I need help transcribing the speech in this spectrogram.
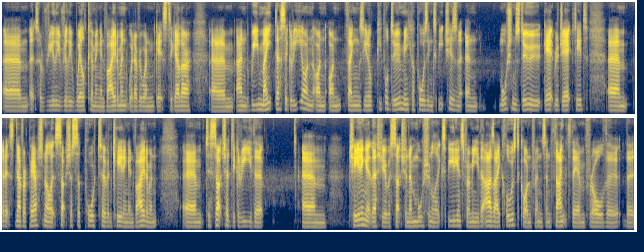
Um, it's a really, really welcoming environment where everyone gets together. Um, and we might disagree on, on, on things. You know, people do make opposing speeches and, and motions do get rejected, um, but it's never personal. It's such a supportive and caring environment um, to such a degree that um, chairing it this year was such an emotional experience for me that as I closed conference and thanked them for all the the,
